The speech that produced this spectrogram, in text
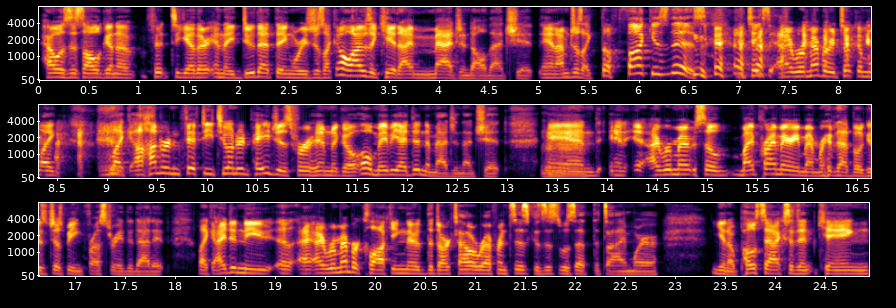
How is this all going to fit together? And they do that thing where he's just like, oh, I was a kid. I imagined all that shit. And I'm just like, the fuck is this? it takes, I remember it took him like, like 150, 200 pages for him to go, oh, maybe I didn't imagine that shit. Mhm. And, and I remember, so my primary memory of that book is just being frustrated at it. Like I didn't, e- uh, I, I remember clocking the, the Dark Tower references because this was at the time where, you know, post accident King,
